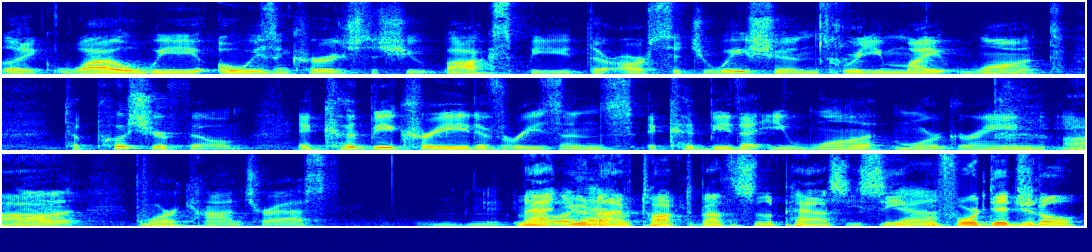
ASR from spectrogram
like while we always encourage to shoot box speed there are situations where you might want to push your film it could be creative reasons it could be that you want more grain you Ah. want more contrast Matt, Go you and. I have talked about this in the past. You see, Yeah. before digital,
